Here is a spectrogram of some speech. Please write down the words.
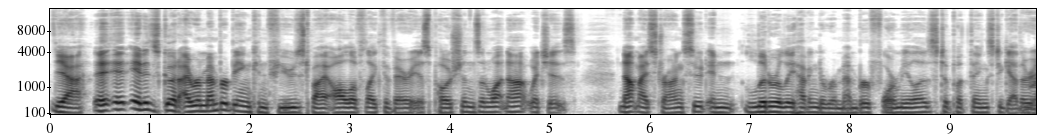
Yeah, it, it, it is good. I remember being confused by all of like the various potions and whatnot, which is not my strong suit in literally having to remember formulas to put things together in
